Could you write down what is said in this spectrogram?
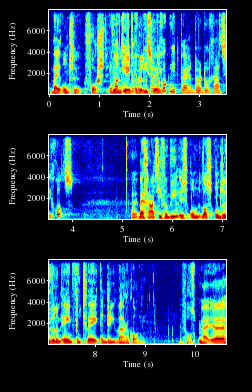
bij onze vorst, Ja, Willem want die I is, en toch, die Willem is er II? toch ook niet per, door, door gratie gods? Bij gratie van wie is on- was onze Willem I en II en III waren koning? Volgens mij, eh,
